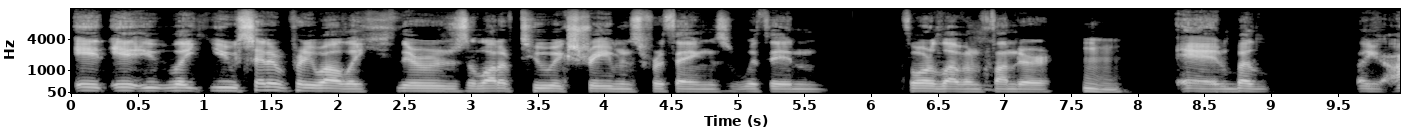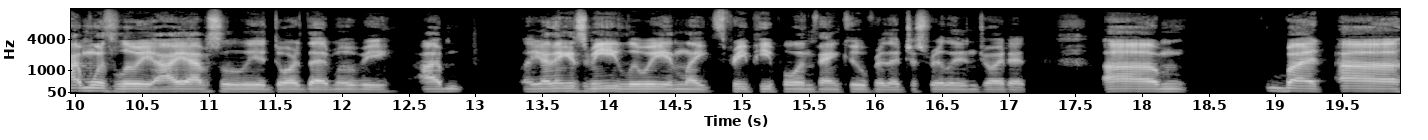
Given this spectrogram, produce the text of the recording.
it, it like you said it pretty well. Like there's a lot of two extremes for things within Thor: Love and Thunder, Mhm. and but like I'm with Louis. I absolutely adored that movie. I'm like I think it's me, Louis, and like three people in Vancouver that just really enjoyed it. Um, but uh,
